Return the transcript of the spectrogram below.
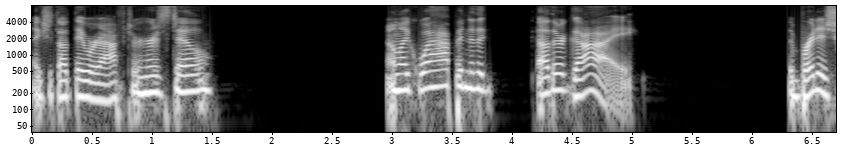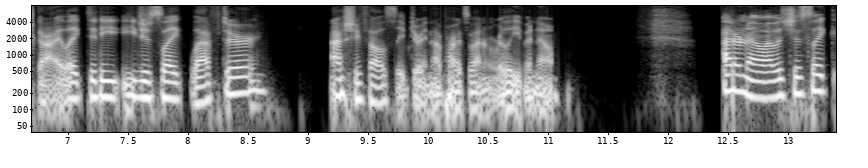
Like, she thought they were after her still. I'm like, what happened to the other guy? the British guy. Like, did he he just like left her? I actually fell asleep during that part, so I don't really even know. I don't know. I was just like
